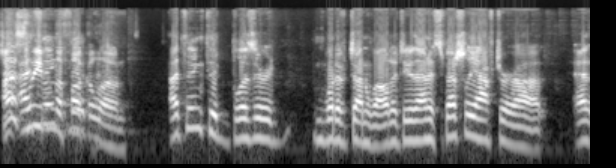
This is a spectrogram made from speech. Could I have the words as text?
Just I- I leave them the think fuck that- alone. I think that Blizzard would have done well to do that, especially after uh, uh,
